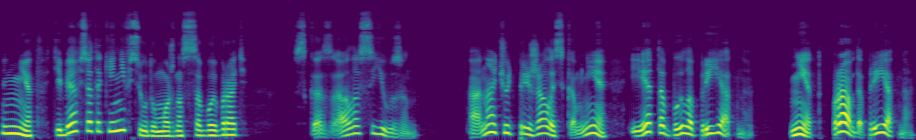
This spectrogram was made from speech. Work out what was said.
Нет, тебя все-таки не всюду можно с собой брать, сказала Сьюзен. Она чуть прижалась ко мне, и это было приятно. Нет, правда приятно.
